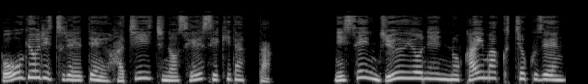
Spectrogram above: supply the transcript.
防御率0.81の成績だった。2014年の開幕直前、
